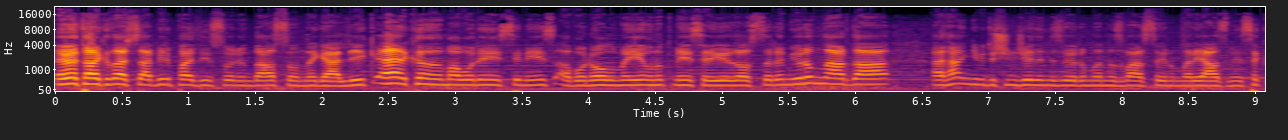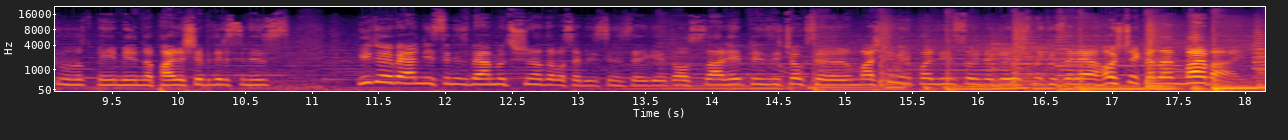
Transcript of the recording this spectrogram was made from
Evet arkadaşlar bir Paladin oyunun daha sonuna geldik. Eğer kanalıma abone değilseniz abone olmayı unutmayın sevgili dostlarım. Yorumlarda herhangi bir düşünceleriniz ve yorumlarınız varsa yorumlara yazmayı sakın unutmayın. Benimle paylaşabilirsiniz. Videoyu beğendiyseniz beğenme tuşuna da basabilirsiniz sevgili dostlar. Hepinizi çok seviyorum. Başka bir Paladin oyunda görüşmek üzere. Hoşçakalın. Bay bay.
